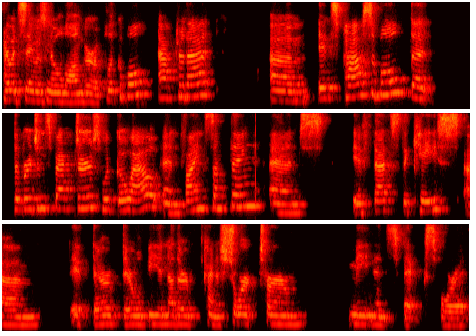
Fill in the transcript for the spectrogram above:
I would say was no longer applicable after that. Um, it's possible that the bridge inspectors would go out and find something. And if that's the case, um, if there, there will be another kind of short-term maintenance fix for it.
